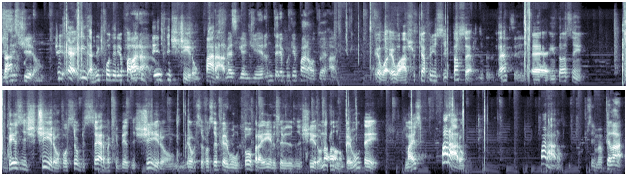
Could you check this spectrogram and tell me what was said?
Tá? Desistiram. É, a gente poderia falar pararam. que desistiram, pararam. Se tivesse ganho dinheiro, não teria por que parar, eu tô errado. Eu, eu acho que a princípio tá certo, né? É, então, assim, desistiram, você observa que desistiram, eu, se você perguntou para eles se eles desistiram, não, não, não perguntei, mas pararam. Pararam. Sim, mas pela.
